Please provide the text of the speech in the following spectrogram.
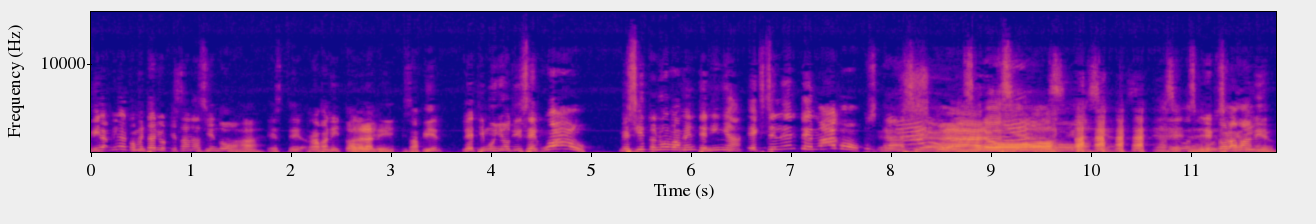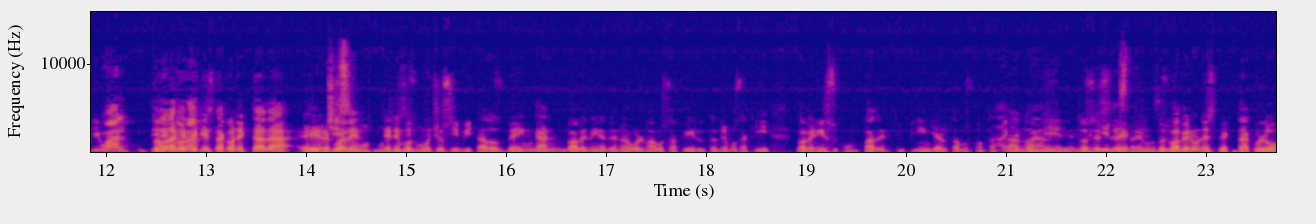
Mira, mira el comentario que están haciendo Ajá. este Rabanito Adelante. y Zafir. Leti Muñoz dice, wow, me siento nuevamente niña. Excelente, Mago. Pues, Gracias. Claro. Gracias. gracias. Con Directora mucho Vane, cariño. igual. Toda la gente que está conectada, eh, recuerden, muchísimos. tenemos muchos invitados, vengan, va a venir de nuevo el Mago Zafir, lo tendremos aquí, va a venir su compadre Tipín, ya lo estamos contactando, padre. entonces eh, pues va a haber un espectáculo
